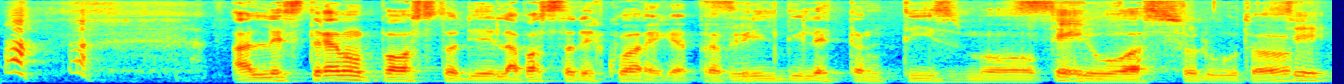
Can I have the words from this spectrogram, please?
all'estremo opposto di La posta del cuore, che è proprio il dilettantismo Sì. più assoluto, Sì.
